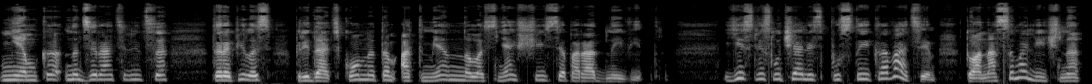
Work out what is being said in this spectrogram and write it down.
Немка, надзирательница, торопилась придать комнатам отменно лоснящийся парадный вид. Если случались пустые кровати, то она самолично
